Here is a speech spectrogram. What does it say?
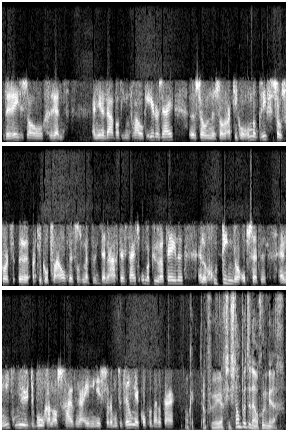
De race is al gerend. En inderdaad, wat die mevrouw ook eerder zei, eh, zo'n zo'n artikel 100 brief, zo'n soort eh, artikel 12, net zoals met Den Haag destijds, onder curatelen en een goed team erop zetten. En niet nu de boel gaan afschuiven naar één minister. Er moeten veel meer koppen bij elkaar. Oké, dank voor uw reactie. Stam.nl, goedemiddag.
